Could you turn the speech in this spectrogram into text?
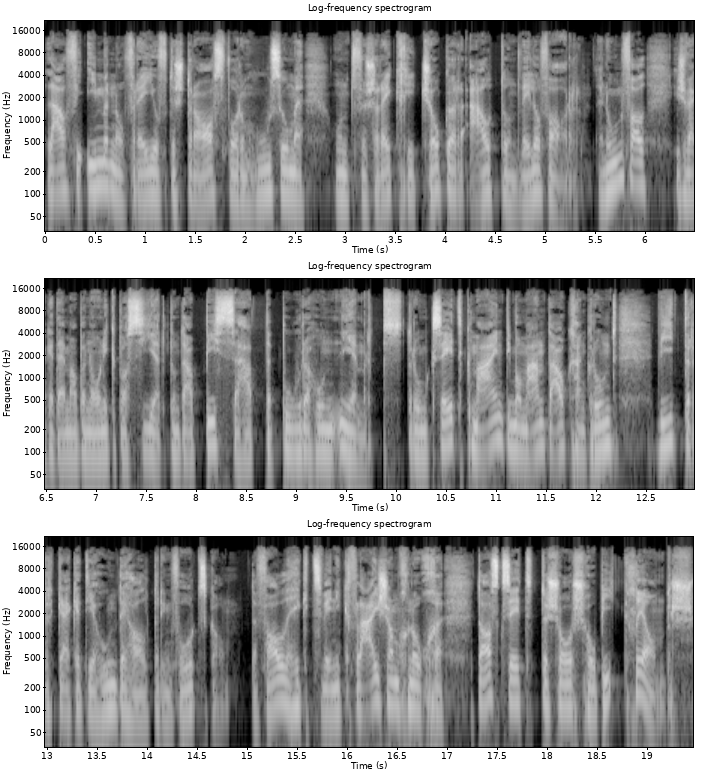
laufe immer noch frei auf der Straße vor dem Haus herum und verschrecke Jogger, Auto- und Velofahrer. Ein Unfall ist wegen dem aber noch nicht passiert und auch bissen hat der Bauernhund niemand. Darum sieht die Gemeinde im Moment auch keinen Grund, weiter gegen die Hundehalterin vorzugehen. Der Fall hat zu wenig Fleisch am Knochen. Das sieht der George Hobby etwas anders.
